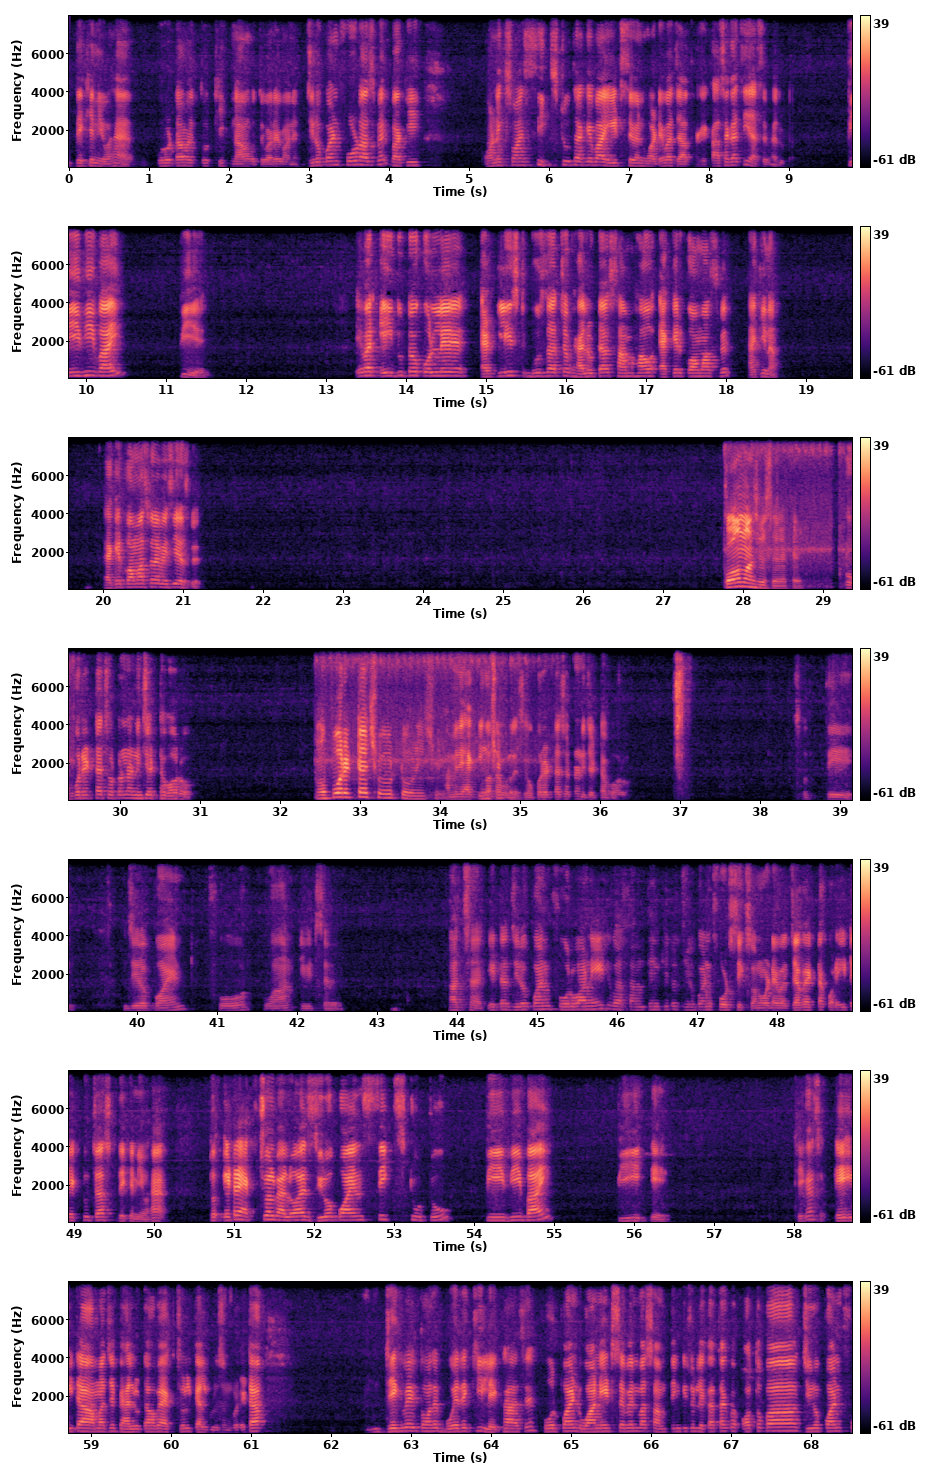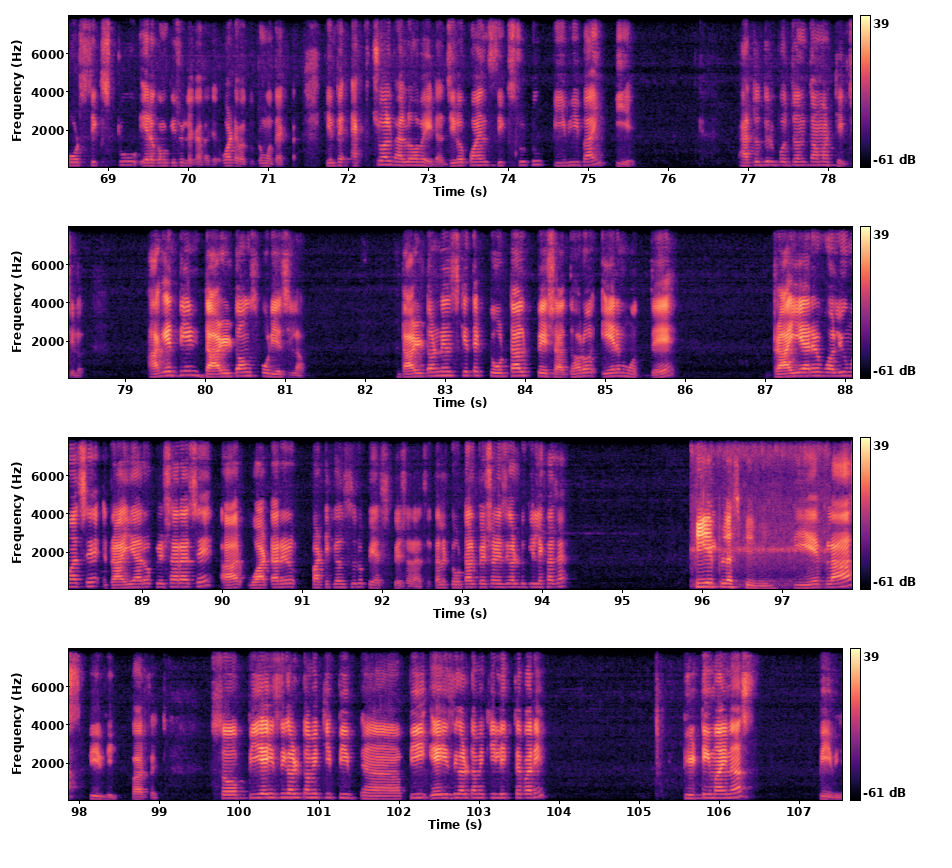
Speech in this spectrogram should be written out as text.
দেখে নিও হ্যাঁ পুরোটা হয়তো ঠিক নাও হতে পারে মানে জিরো পয়েন্ট ফোর আসবে, বাকি অনেক সময় সিক্স টু থাকে বা এইট সেভেন হোয়াট এভার যা থাকে, কাছাকাছি আছে ভ্যালুটা। পিভি বাই পিএ এবার এই দুটো করলে লিস্ট বুঝতে পারছ ভ্যালুটা সামহাও একের কম আসবে হ্যাঁ কি না? একের কম আসবে না, বেশি আসবে? কম আসবে স্যার একে ওপরেরটা ছোট না নিচেরটা বড়? ওপরেরটা ছোট নিচে। আমি একই কথা বলেছি ওপরেরটা ছোট নিচেরটা বড়। সত্যি zero point four one eight seven আচ্ছা এটা zero point four one eight বা সামথিং কিছু zero point four six one whatever যাবে একটা করে এটা একটু জাস্ট দেখে নিও হ্যাঁ? তো এটার অ্যাকচুয়াল ভ্যালু হয় zero point six two two PV by PA ঠিক আছে? এইটা আমার যে ভ্যালুটা হবে অ্যাকচুয়াল ক্যালকুলেশন করে। এটা দেখবে তোমাদের বইয়েতে কি লেখা আছে? Four point one eight seven বা সামথিং কিছু লেখা থাকবে, অথবা zero point four six two এরকম কিছু লেখা থাকে হোয়াট এভার দুটোর মধ্যে একটা। কিন্তু অ্যাকচুয়াল ভ্যালু হবে এটা zero point six two two PV by PA এতদূর পর্যন্ত আমার ঠিক ছিল। আগের দিন ডালটনস পড়িয়েছিলাম। ডালটনের স্কেতে টোটাল প্রেশার ধরো এর মধ্যে ড্রাই এয়ারের ভলিউম আছে ড্রাই এয়ারও প্রেশার আছে আর ওয়াটারের পার্টিকেলসেরও প্রেশার আছে। তাহলে টোটাল প্রেশার ইজিক্যাল টু কি লেখা যায়? PA plus PV PA plus PV perfect so PA equal to আমি কি পি পিএ ইজিক্যাল টু আমি কি লিখতে পারি? পিটি মাইনাস পিভি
